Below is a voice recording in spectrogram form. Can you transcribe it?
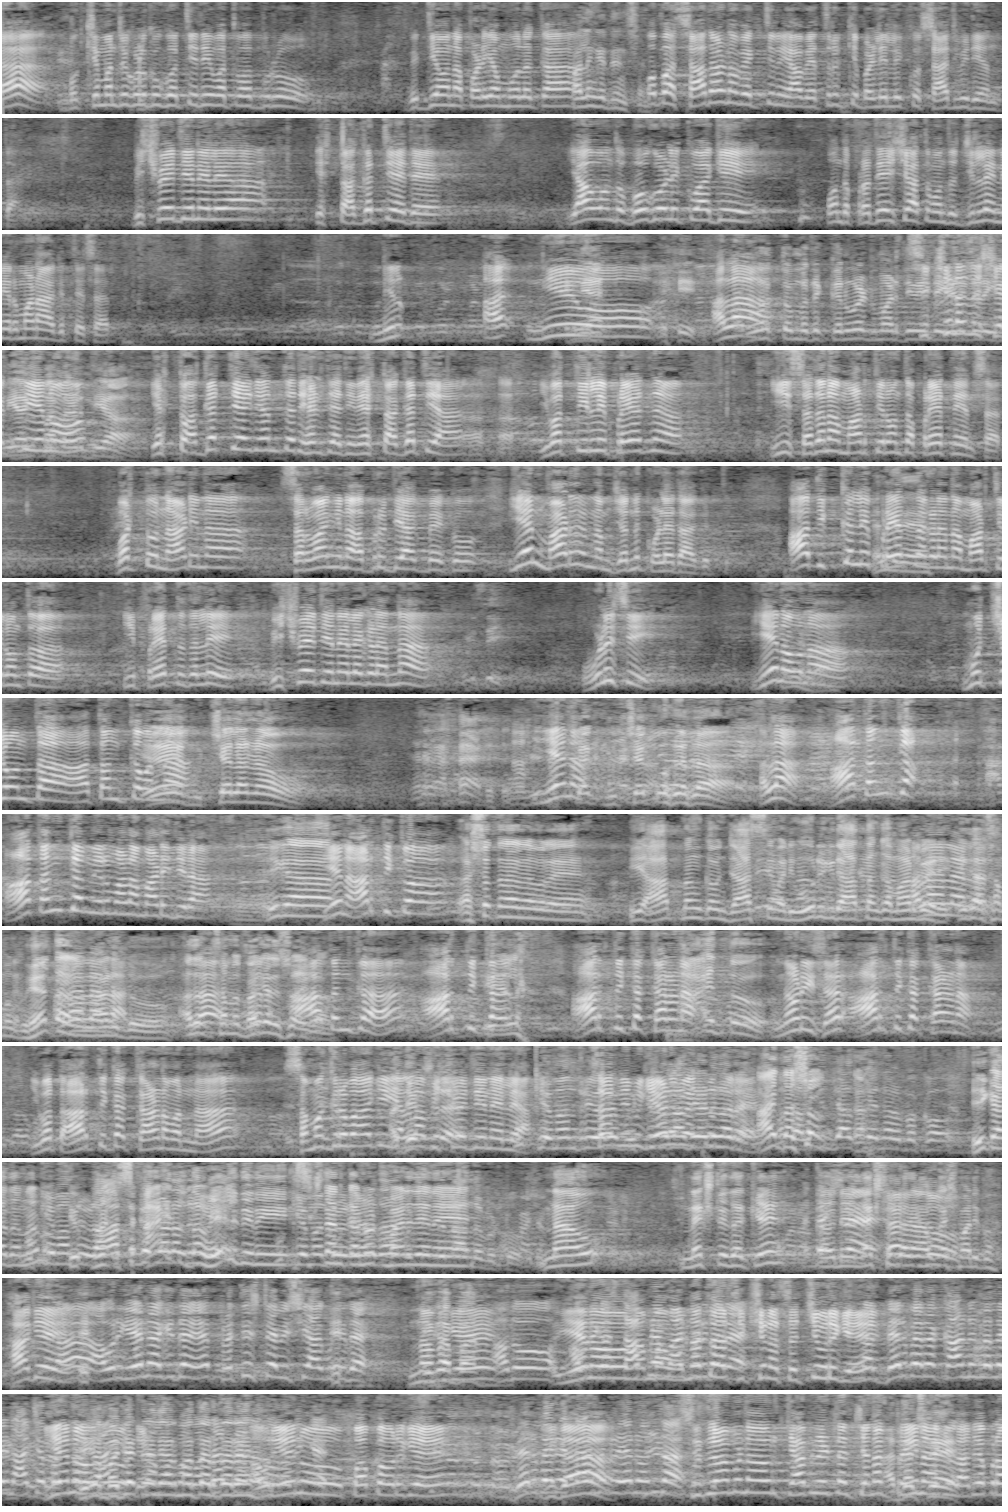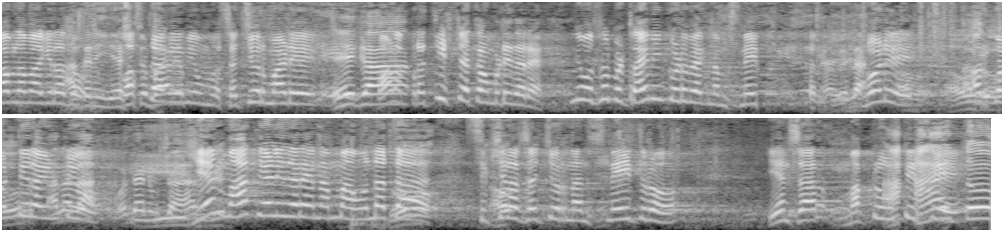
ಮುಖ್ಯಮಂತ್ರಿಗಳಿಗೂ ಗೊತ್ತಿದೆ ಇವತ್ತು ಒಬ್ಬರು ವಿದ್ಯೆಯನ್ನು ಪಡೆಯೋ ಮೂಲಕ. ಒಬ್ಬ ಸಾಧಾರಣ ವ್ಯಕ್ತಿನ ಯಾವ ಎತ್ತರಕ್ಕೆ ಬೆಳೀಲಿಕ್ಕೂ ಸಾಧ್ಯವಿದೆ ಅಂತ. ವಿಶ್ವವಿದ್ಯಾನಿಲಯ ಎಷ್ಟು ಅಗತ್ಯ ಇದೆ ಯಾವ ಒಂದು ಭೌಗೋಳಿಕವಾಗಿ ಒಂದು ಪ್ರದೇಶ ಅಥವಾ ಒಂದು ಜಿಲ್ಲೆ ನಿರ್ಮಾಣ ಆಗುತ್ತೆ ಸರ್? ನೀವು ಅಲ್ಲ ಕನ್ವರ್ಟ್ ಮಾಡ್ತೀವಿ ಶಿಕ್ಷಣದ ಶಕ್ತಿ ಏನು ಎಷ್ಟು ಅಗತ್ಯ ಇದೆ ಅಂತ ಹೇಳ್ತಾ ಇದ್ದೀನಿ. ಎಷ್ಟು ಅಗತ್ಯ? ಇವತ್ತಿಲ್ಲಿ ಪ್ರಯತ್ನ ಈ ಸದನ ಮಾಡ್ತಿರುವಂತ ಪ್ರಯತ್ನ ಏನು ಸರ್? ಒಟ್ಟು ನಾಡಿನ ಸರ್ವಾಂಗೀಣ ಅಭಿವೃದ್ಧಿ ಆಗಬೇಕು. ಏನ್ ಮಾಡಿದ್ರೆ ನಮ್ಮ ಜನಕ್ಕೆ ಒಳ್ಳೇದಾಗುತ್ತೆ? ಆ ದಿಕ್ಕಲ್ಲಿ ಪ್ರಯತ್ನಗಳನ್ನ ಮಾಡ್ತಿರುವಂತ ಈ ಪ್ರಯತ್ನದಲ್ಲಿ ವಿಶ್ವವಿದ್ಯಾನಿಲಯಗಳನ್ನ ಉಳಿಸಿ. ಏನವನ್ನ ಮುಚ್ಚುವಂತ ಆತಂಕವನ್ನ ಮುಚ್ಚಲ್ಲ ನಾವು. ಏನು? ಮುಚ್ಚಕ್- ಹೋಗಲ್ಲ. ಅಲ್ಲ ಆತಂಕ. ಆತಂಕ ನಿರ್ಮಾಣ ಮಾಡಿದ್ದೀರಾ? ಈಗ ಏನ್ ಆರ್ಥಿಕ? ಅಶ್ವತ್ಥನಾರಾಯಣ ಅವರೇ ಈ ಆತಂಕವನ್ನು ಜಾಸ್ತಿ ಮಾಡಿ ಊರಿಗೆ ಆತಂಕ ಮಾಡಬೇಡಿ. ಈಗ ಅಲ್ಲ. ಸಮ- ಹೇಳ್ತಾರಲ್ಲ ಅಲ್ಲ, ಅಲ್ಲ. ಮಾಡಿದ್ದು. ಅದು ಅಲ್ಲ, ಸಮ ಬಗೆಹರಿಸುವ ಆತಂಕ ಆರ್ಥಿಕ ಆರ್ಥಿಕ ಕಾರಣ. ಆಯ್ತು. ನೋಡಿ ಸರ್ ಆರ್ಥಿಕ ಕಾರಣ. ಇವತ್ತು ಆರ್ಥಿಕ ಕಾರಣವನ್ನ ಸಮಗ್ರವಾಗಿ ಎಲ್ಲ ವಿಶ್ವವಿದ್ಯಾನಿಲಯ. ಮುಖ್ಯಮಂತ್ರಿ ಸರ್ ನಿಮ್ಗೆ ಹೇಳಬೇಕು ಆಯ್ತು ಅಶೋಕ್. ಜಾಸ್ತಿ ಏನ್ ಹೇಳ್ಬೇಕು? ಈಗ ಅದನ್ನು ಹೇಳಿದಿರಿ ಕನ್ವರ್ಟ್ ಮಾಡಿದ್ದೇನೆ. ನಾವು ನೆಕ್ಸ್ಟ್ ಇದಕ್ಕೆ ನೆಕ್ಸ್ಟ್ ಅವಕಾಶ ಮಾಡಿಕೊ. ಹಾಗೆ ಅವ್ರಿಗೆ ಏನಾಗಿದೆ? ಪ್ರತಿಷ್ಠೆ ವಿಷಯ ಆಗ್ಬಿಟ್ಟಿದೆ. ನಮಗೆ ಅದು ಏನೋ ನಮ್ಮ ಉನ್ನತ ಶಿಕ್ಷಣ ಸಚಿವರಿಗೆ ಬೇರೆ ಬೇರೆ ಕಾರಣಗಳಲ್ಲಿ ಏನು ಆಚೆ ಏನೋ ಈಗ ಬಜೆಟ್ ಅಲ್ಲಿ ಯಾರು ಮಾತಾಡ್ತಾರೆ? ಏನು ಪಾಪ ಅವರಿಗೆ ಬೇರೆ ಬೇರೆ ಕಾರಣಗಳು ಏನು ಅಂತ. ಸಿದ್ದರಾಮಣ್ಣ ಅವ್ರ ಕ್ಯಾಬಿನೆಟ್ನಲ್ಲಿ ಚೆನ್ನಾಗಿ ಟ್ರೈನ್ ಆಗಿಲ್ಲ ಅದೇ ಪ್ರಾಬ್ಲಮ್ ಆಗಿರೋದು. ಹೊಸದಾಗಿ ನೀವು ಸಚಿವರು ಮಾಡಿ ಈಗ- ಬಹಳ ಪ್ರತಿಷ್ಠೆ ತಗೊಂಡ್ಬಿಟ್ಟಿದ್ದಾರೆ. ನೀವು ಸ್ವಲ್ಪ ಟ್ರೈನಿಂಗ್ ಕೊಡ್ಬೇಕು ನಮ್ಮ ಸ್ನೇಹಿತರು. ನೋಡಿ ಅವ್ರು ಕೊಟ್ಟಿರೋ ಇಂಟರ್ವ್ಯೂ ಏನ್ ಮಾತು ಹೇಳಿದ್ದಾರೆ ನಮ್ಮ ಉನ್ನತ ಶಿಕ್ಷಣ ಸಚಿವರು ನನ್ನ ಸ್ನೇಹಿತರು? ಏನ್ ಸರ್? ಮಕ್ಕಳು ಹುಟ್ಟಿಸಿ. ಆಯ್ತು.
